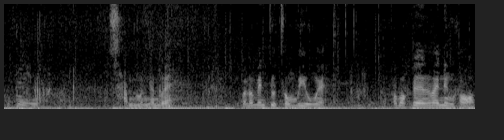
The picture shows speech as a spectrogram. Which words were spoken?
โอ้โห ชันเหมือนกันเว้ย มันต้องเป็นจุดชมวิวไง เขาบอกเดินไปหนึ่งหอบ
